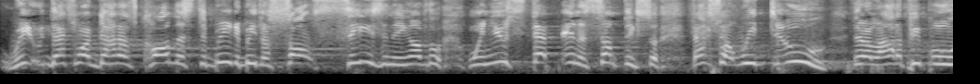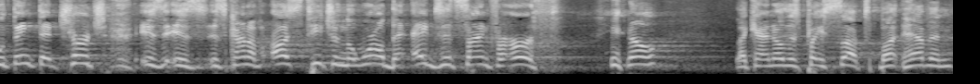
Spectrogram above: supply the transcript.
We, that's what God has called us to be, to be the salt seasoning of the, when you step into something, so that's what we do. There are a lot of people who think that church is, is, is kind of us teaching the world the exit sign for earth, you know? Like, I know this place sucks, but heaven.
